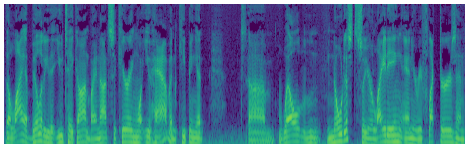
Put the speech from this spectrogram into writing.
the liability that you take on by not securing what you have and keeping it um, well noticed, so your lighting and your reflectors and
